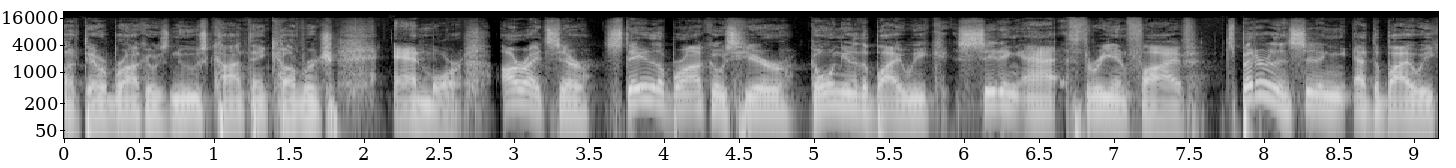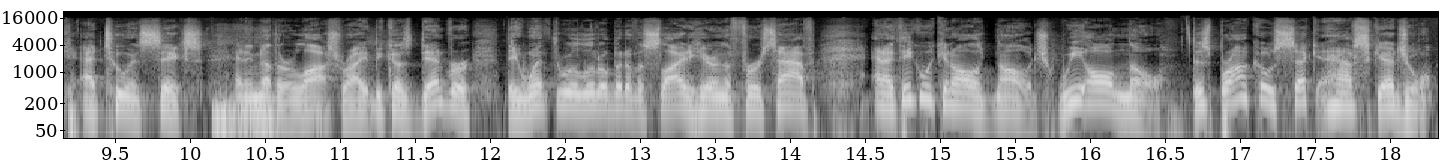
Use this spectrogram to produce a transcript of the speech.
of Denver Broncos news, content coverage, and and more. All right, Sarah. State of the Broncos here, going into the bye week, sitting at three and five. It's better than sitting at the bye week at two and six and another loss, right? Because Denver, they went through a little bit of a slide here in the first half, and I think we can all acknowledge, we all know this Broncos second half schedule.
